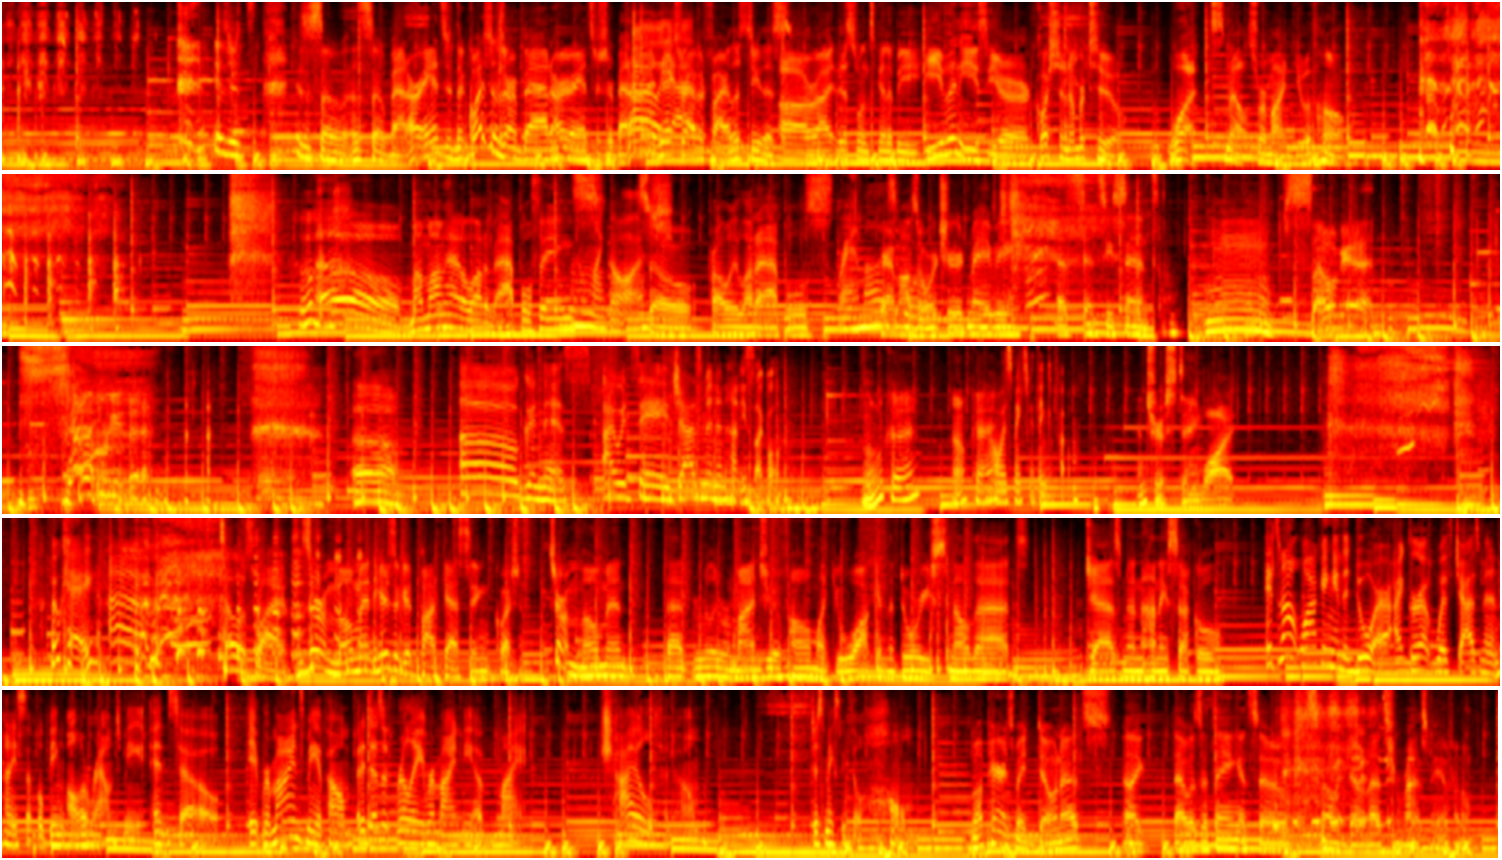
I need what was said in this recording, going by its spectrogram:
It's just, it's so, it's so bad. Our answer, the questions aren't bad. Our answers are bad. All right, Oh, next yeah. rapid fire. Let's do this. All right, this one's going to be even easier. Question number two What smells remind you of home? oh, my mom had a lot of apple things. Oh my gosh. So probably a lot of apples. Grandma's, Grandma's or- orchard, maybe. That's Cincy scent. Mmm, so good. So good. Oh. Oh goodness, I would say jasmine and honeysuckle. Okay. Okay. Always makes me think of home. Interesting. Why? Okay. Um, Tell us why. Is there a moment? Here's a good podcasting question. Is there a moment that really reminds you of home? Like you walk in the door, you smell that jasmine, honeysuckle. It's not walking in the door. I grew up with jasmine and honeysuckle being all around me, and so it reminds me of home, but it doesn't really remind me of my childhood home. It just makes me feel home. My parents made donuts. Like that was a thing, and so the smell of donuts reminds me of home.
